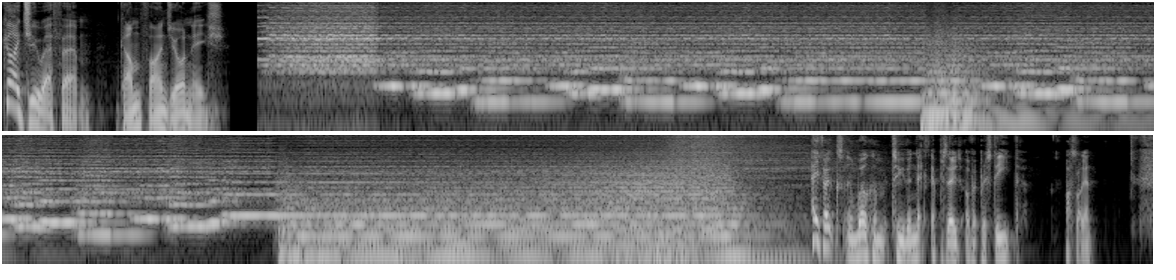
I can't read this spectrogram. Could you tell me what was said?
Kaiju FM. Come find your niche. Hey, folks, and welcome to the next episode of a Prestige. I'll.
